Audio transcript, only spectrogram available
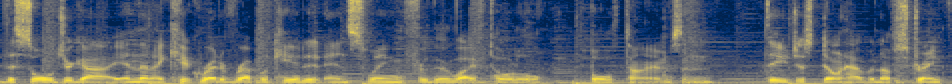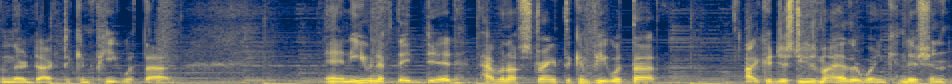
the Soldier guy, and then I kick Rite of Replicate it and swing for their life total both times, and they just don't have enough strength in their deck to compete with that. And even if they did have enough strength to compete with that, I could just use my other win condition,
